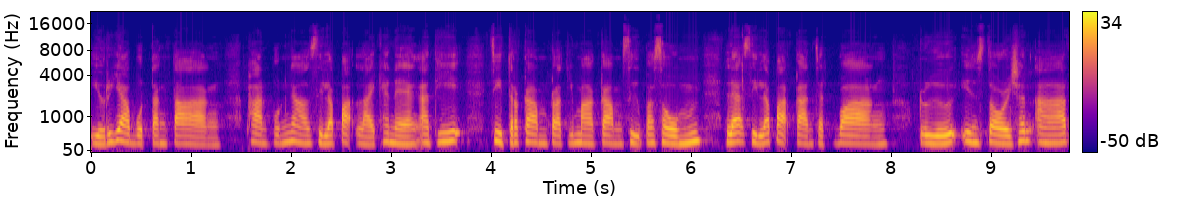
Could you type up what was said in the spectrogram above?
อิริยาบถต่างๆ ผ่านผลงานศิลปะหลายแขนงอาทิ จิตรกรรม ประติมากรรม สื่อผสม และศิลปะการจัดวาง หรือ installation art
